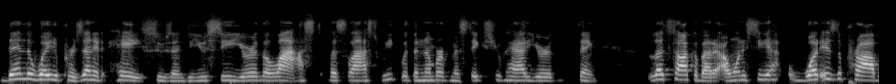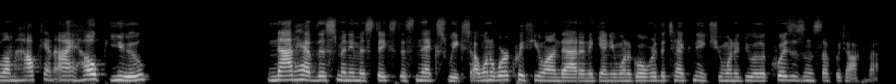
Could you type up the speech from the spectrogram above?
then the way to present it hey susan do you see you're the last this last week with the number of mistakes you've had your thing? Let's talk about it. I want to see what is the problem? How can i help you not have this many mistakes this next week? So i want to work with you on that and again you want to go over the techniques you want to do the quizzes and stuff we talked about.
